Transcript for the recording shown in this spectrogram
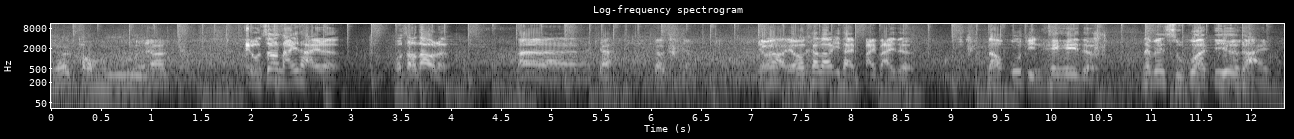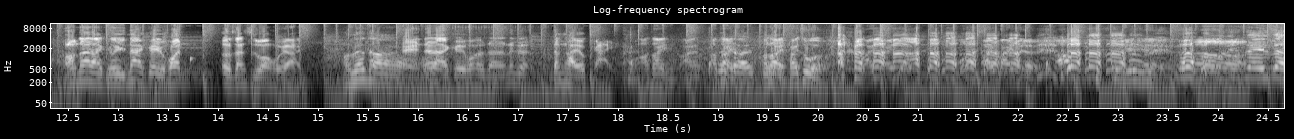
你要统一。哎，我知道哪一台了。我找到了，来来来来，加叫几下，有没有？有没有看到一台白白的，然后屋顶黑黑的，那边数过来第二台，哦，那台可以，那还可以换二三十万回来，哦那台，哎那台可以换二三，那个灯还有改，阿泰，阿泰，阿泰拍错了，白白的，白白的，你这一阵，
